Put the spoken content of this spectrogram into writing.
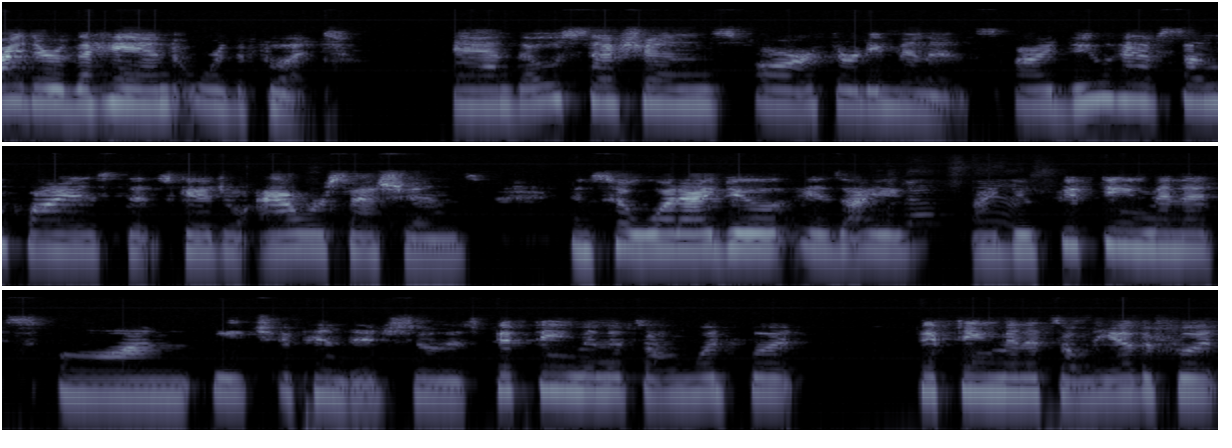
either the hand or the foot and those sessions are 30 minutes. I do have some clients that schedule hour sessions, and so what I do is I I do 15 minutes on each appendage. So there's 15 minutes on one foot, 15 minutes on the other foot,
